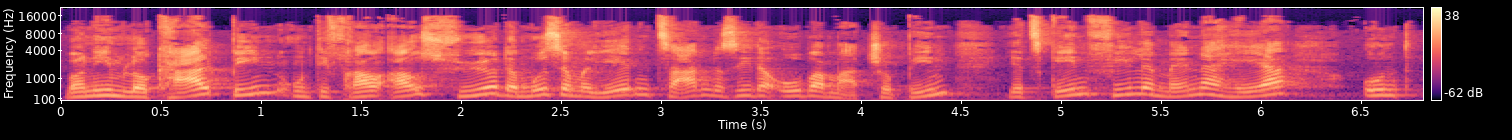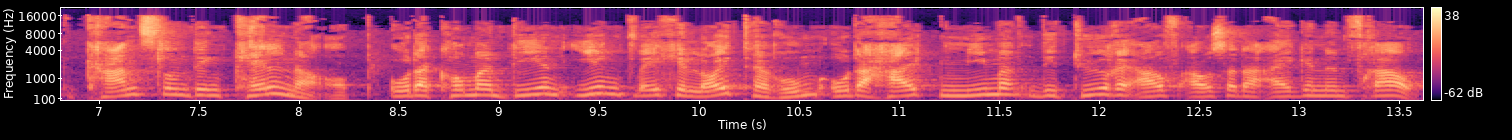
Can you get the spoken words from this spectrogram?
wenn ich im Lokal bin und die Frau ausführe, da muss ich mal jedem sagen, dass ich der Obermacho bin. Jetzt gehen viele Männer her und kanzeln den Kellner ab oder kommandieren irgendwelche Leute herum oder halten niemanden die Türe auf außer der eigenen Frau.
